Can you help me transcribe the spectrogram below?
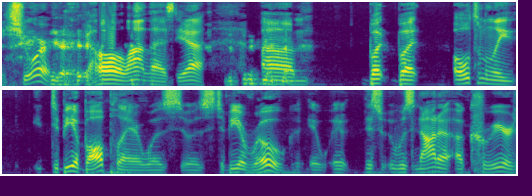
Sure, yeah. a whole lot less. Yeah, um, but but ultimately, to be a ball player was was to be a rogue. It, it this it was not a, a, career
